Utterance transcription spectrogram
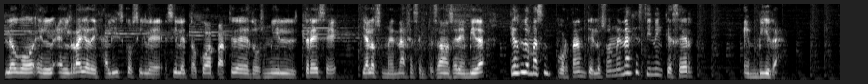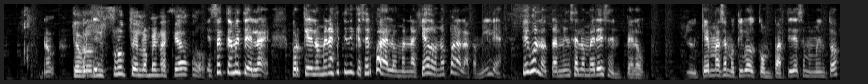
Luego el, el, Rayo de Jalisco sí le, sí le tocó a partir de 2013, ya los homenajes empezaron a ser en vida. ¿Qué es lo más importante? Los homenajes tienen que ser en vida. Que lo disfrute el homenajeado. Exactamente, porque el homenaje tiene que ser para el homenajeado, no para la familia. Que bueno, también se lo merecen, pero qué más emotivo de compartir ese momento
